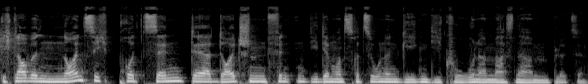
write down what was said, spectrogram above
Ich glaube, 90 Prozent der Deutschen finden die Demonstrationen gegen die Corona-Maßnahmen Blödsinn.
